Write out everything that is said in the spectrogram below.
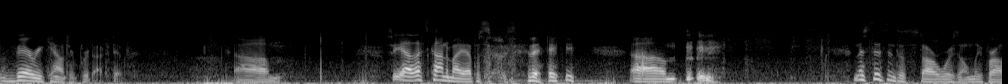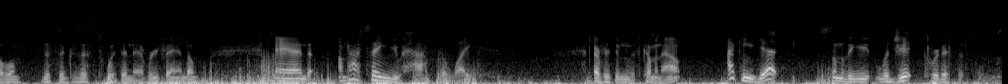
very counterproductive. Um, so, yeah, that's kind of my episode today. Um, And this isn't a Star Wars only problem. This exists within every fandom. And I'm not saying you have to like everything that's coming out. I can get some of the legit criticisms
